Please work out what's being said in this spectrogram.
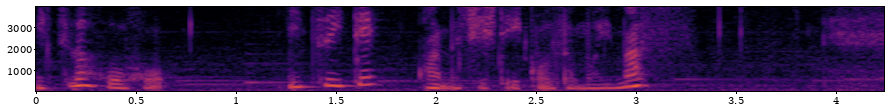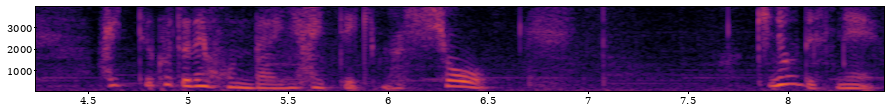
3つの方法についてお話ししていこうと思います。はい、ということで本題に入っていきましょう。昨日ですね、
